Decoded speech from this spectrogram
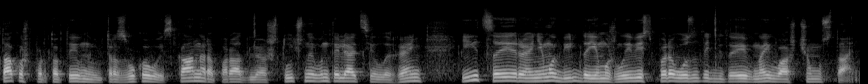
Також портативний ультразвуковий сканер, апарат для штучної вентиляції легень. І цей реанімобіль дає можливість перевозити дітей в найважчому стані.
